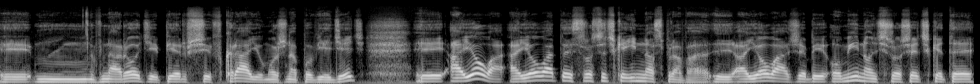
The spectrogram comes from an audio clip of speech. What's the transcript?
y, mm, w narodzie, pierwszy w kraju, można powiedzieć. Y, Iowa, Iowa to jest troszeczkę inna sprawa. Y, Iowa, żeby ominąć troszeczkę te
